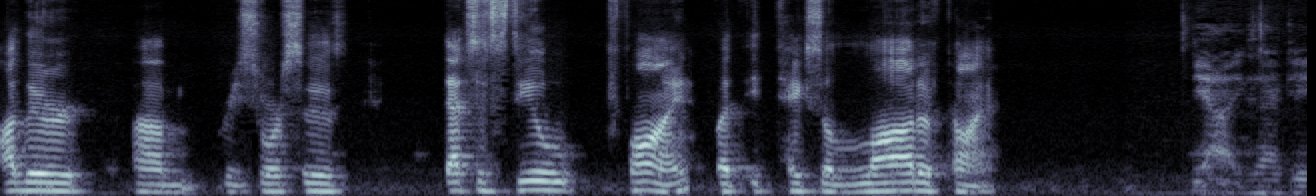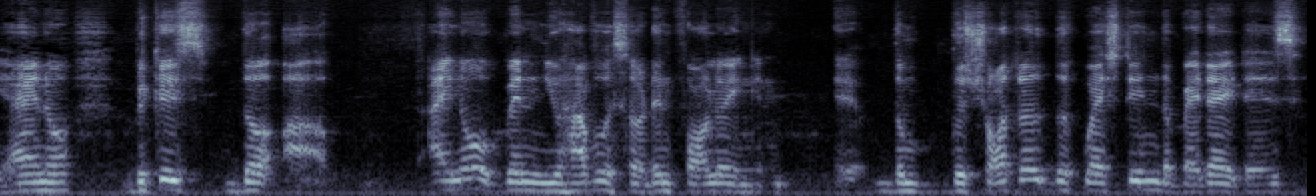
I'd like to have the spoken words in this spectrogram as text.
other um, resources that's still fine, but it takes a lot of time. Yeah, exactly. I know because the uh, I know when you have a certain following, eh, the the shorter the question, the better it is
